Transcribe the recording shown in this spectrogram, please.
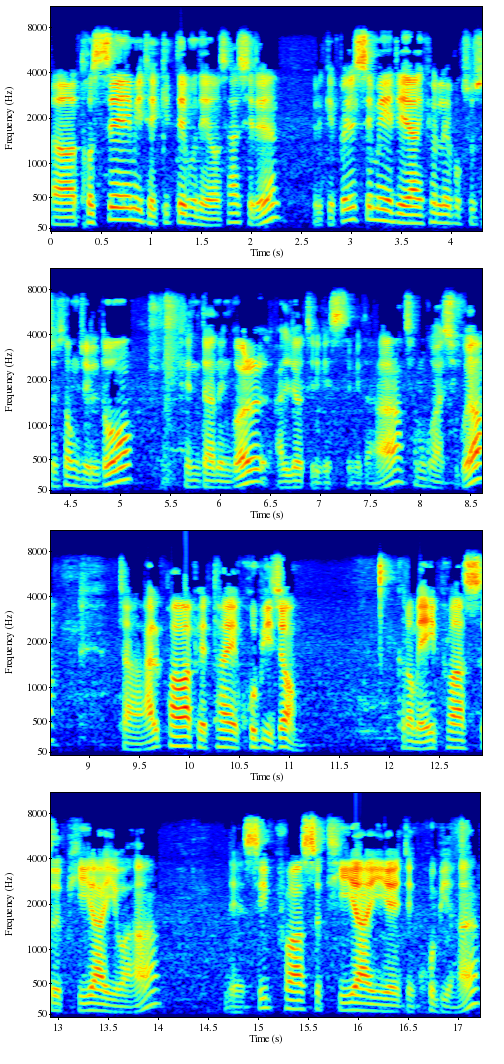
어, 덧셈이 됐기 때문에요. 사실은 이렇게 뺄셈에 대한 켤레복수수 성질도 된다는 걸 알려드리겠습니다. 참고하시고요. 자, 알파와 베타의 곱이죠. 그럼 A 플러스 BI와 네, C 플러스 DI의 이제 곱이야.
